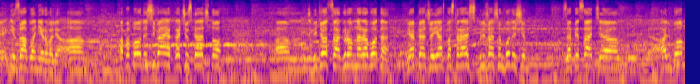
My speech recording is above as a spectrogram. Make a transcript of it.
э, и запланировали. А, а по поводу себя я хочу сказать, что ведется огромная работа, и опять же, я постараюсь в ближайшем будущем записать альбом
